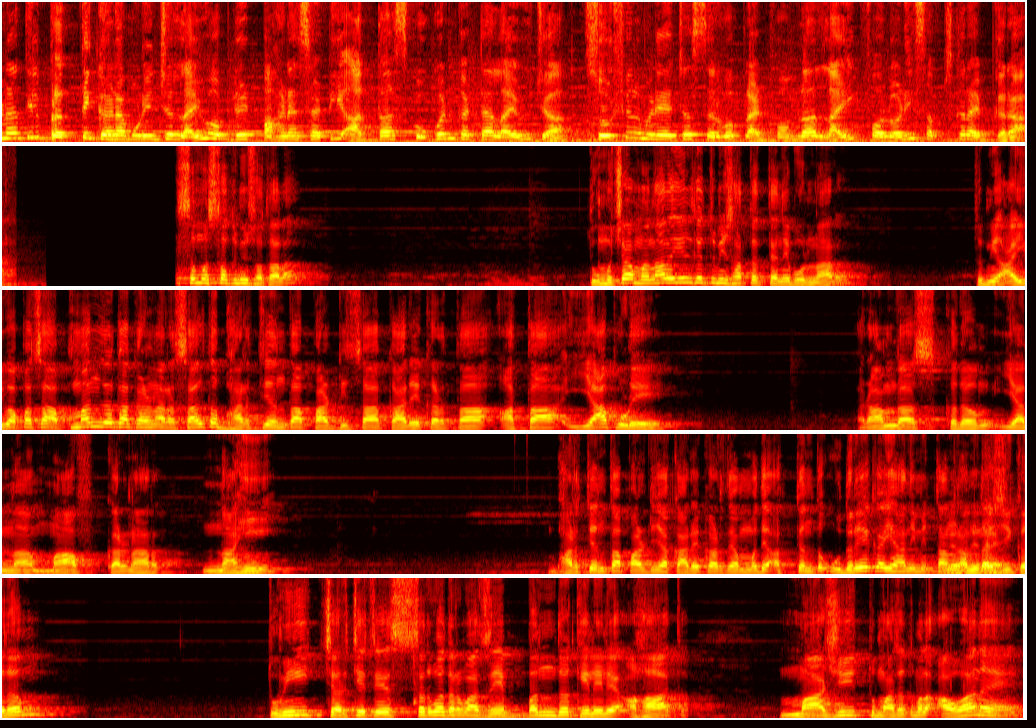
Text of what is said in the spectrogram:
कोकणातील प्रत्येक घडामोडींचे लाईव्ह अपडेट पाहण्यासाठी आताच कोकण कट्टा लाईव्हच्या सोशल मीडियाच्या सर्व प्लॅटफॉर्मला लाईक फॉलो आणि सबस्क्राईब करा. समजता तुम्ही स्वतःला? तुमच्या मनाला येईल ते तुम्ही सातत्याने बोलणार. तुम्ही आईबापाचा अपमान जर का करणार असाल तर भारतीय जनता पार्टीचा कार्यकर्ता आता यापुढे रामदास कदम यांना माफ करणार नाही. भारतीय जनता पार्टीच्या कार्यकर्त्यांमध्ये अत्यंत उद्रेक ह्या निमित्तानं रामदासजी कदम. तुम्ही चर्चेचे सर्व दरवाजे बंद केलेले आहात. माझी तु माझं तुम्हाला आव्हान आहे.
